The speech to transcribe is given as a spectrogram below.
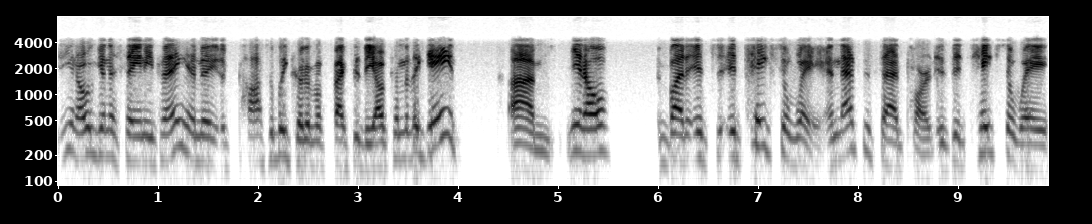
you know, going to say anything, and it possibly could have affected the outcome of the game. Um, you know, but it's it takes away, and that's the sad part, is it takes away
